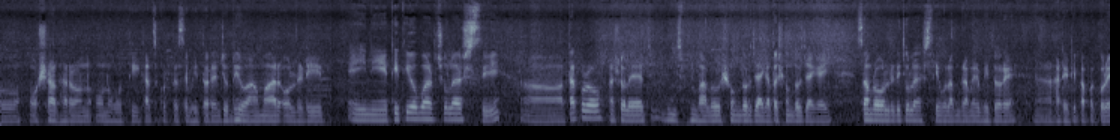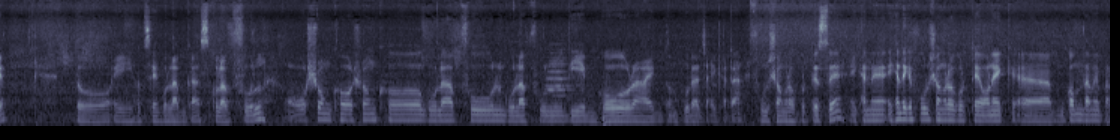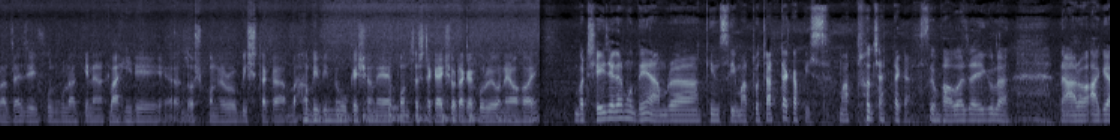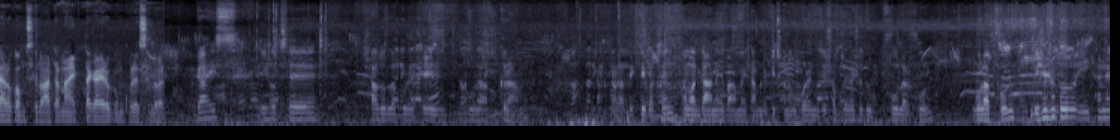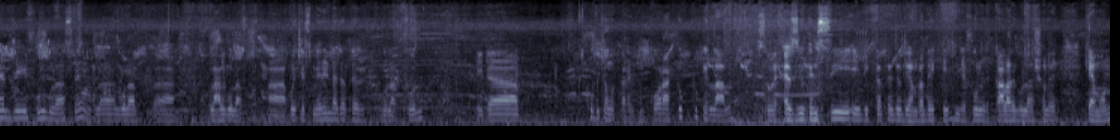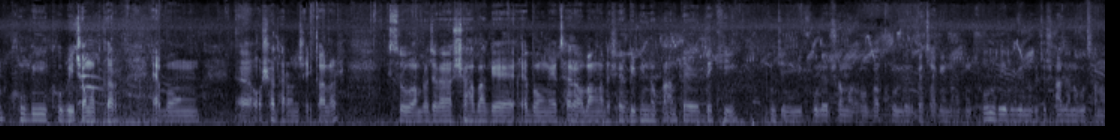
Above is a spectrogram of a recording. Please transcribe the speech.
অসাধারণ অনুভূতি কাজ করতেছে ভিতরে। যদিও আমার অলরেডি এই নিয়ে তৃতীয়বার চলে আসছি। তারপরেও আসলে ভালো, সুন্দর জায়গা তো সুন্দর জায়গায়। সো আমরা অলরেডি চলে আসছি গোলাপ গ্রামের ভিতরে হাঁটিহাঁটি পাপা করে। তো এই হচ্ছে গোলাপ গাছ, গোলাপ ফুল। অসংখ্য অসংখ্য গোলাপ ফুল গোলাপ ফুল দিয়ে ভরা একদম পুরা জায়গাটা ফুল সংগ্রহ করতেছে। এখানে, এখান থেকে ফুল সংগ্রহ করতে অনেক কম দামে পারা যায় যে ফুলগুলা কিনা বাহিরে দশ, পনেরো, বিশ টাকা বা বিভিন্ন ওকেশনে পঞ্চাশ টাকা, একশো টাকা করেও নেওয়া হয়। বাট সেই জায়গার মধ্যে আমরা কিনছি মাত্র চার টাকা পিস মাত্র চার টাকা। সো ভাবা যায় এগুলা। না, আরও আগে আরও কম ছিল, আট আনা এক টাকা এরকম করেছিল আর গাইস এই হচ্ছে সাদুল্লাপুরের সেই গোলাপ গ্রাম। আপনারা দেখতে পাচ্ছেন, আমার ডানে বামে সামনে, পিছনে, উপরে, নিচে, সব জায়গায় শুধু ফুল আর ফুল, গোলাপ ফুল। বিশেষত এইখানের যে ফুলগুলো আছে, এগুলা গোলাপ লাল গোলাপ হুইচ ইস মেরিন্ডা জাতের গোলাপ ফুল। এটা খুবই চমৎকার, একদম কড়া, টুকটুকে লাল। So as you can see এই দিকটাতে যদি আমরা দেখি যে ফুলের কালারগুলো আসলে কেমন, খুবই খুবই চমৎকার এবং অসাধারণ সেই কালার। সো আমরা যারা শাহবাগে এবং এছাড়াও বাংলাদেশের বিভিন্ন প্রান্তে দেখি যে ফুলের সমারোহ বা ফুলের বেচা কেনা এবং ফুল দিয়ে বিভিন্ন কিছু সাজানো, গোছানো,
